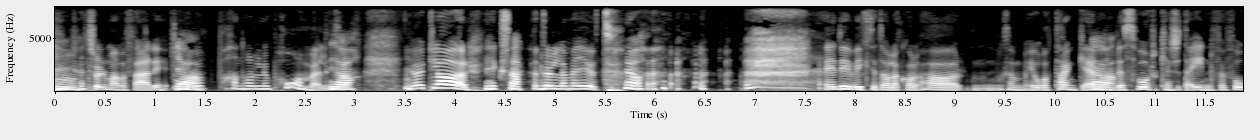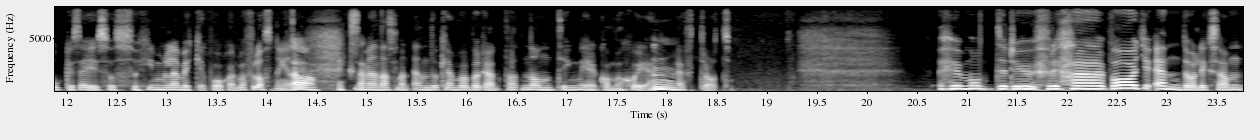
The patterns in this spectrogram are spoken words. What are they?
Mm. Jag trodde man var färdig. Ja. Vad fan håller ni på med? Liksom? Ja. Jag är klar, Exakt. rulla mig ut. Ja. Det är viktigt att hålla koll, ha liksom, i åtanke, även Ja. om det är svårt att kanske ta in för fokus är ju så, så himla mycket på själva förlossningen. Ja. Men att man ändå kan vara beredd på att någonting mer kommer ske Mm. efteråt. Hur mådde du? För det här var ju ändå liksom,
